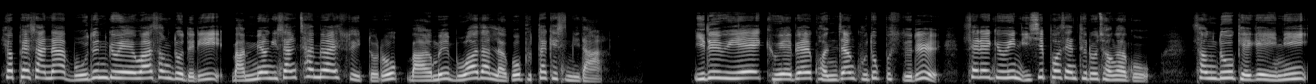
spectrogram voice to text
협회 사나 모든 교회와 성도들이 만 명 이상 참여할 수 있도록 마음을 모아달라고 부탁했습니다. 이를 위해 교회별 권장 구독 부수를 세례교인 20%로 정하고 성도 개개인이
